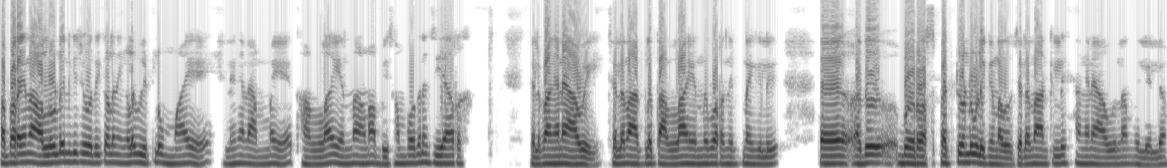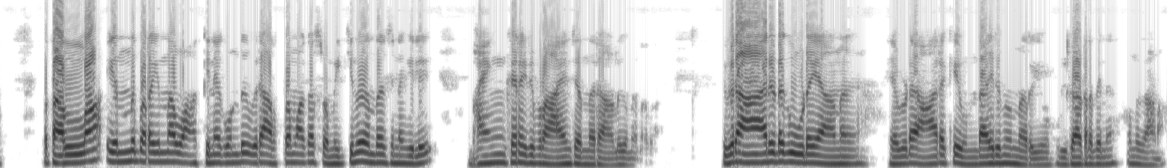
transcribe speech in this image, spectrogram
ആ പറയുന്ന ആളോട് എനിക്ക് ചോദിക്കാനുള്ളത് നിങ്ങൾ വീട്ടിൽ ഉമ്മയെ അല്ലെങ്കിൽ അമ്മയെ തള്ള എന്നാണ് അഭിസംബോധന ചെയ്യാറ്? ചിലപ്പോൾ അങ്ങനെ ആവേ. ചില നാട്ടിൽ തള്ള എന്ന് പറഞ്ഞിട്ടുണ്ടെങ്കിൽ അത് റെസ്പെക്ട് കൊണ്ട് വിളിക്കണതോ. ചില നാട്ടിൽ അങ്ങനെ ആവില്ല എന്നില്ലല്ലോ അപ്പൊ തള്ള എന്ന് പറയുന്ന വാക്കിനെ കൊണ്ട് ഇവർ അർത്ഥമാക്കാൻ ശ്രമിക്കുന്നത് എന്താ വെച്ചിട്ടുണ്ടെങ്കിൽ ഭയങ്കര ഒരു പ്രായം ചെന്ന ഒരാൾ എന്നുള്ളതാണ്. ആരുടെ കൂടെയാണ്? എവിടെ ആരൊക്കെ ഉണ്ടായിരുന്നു എന്നറിയോ? ഉദ്ഘാടനത്തിന് ഒന്ന് കാണാം.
